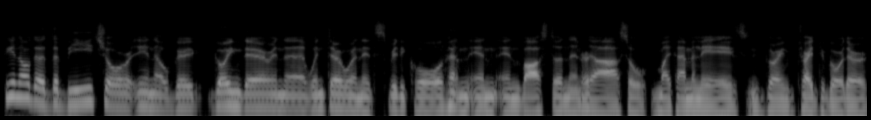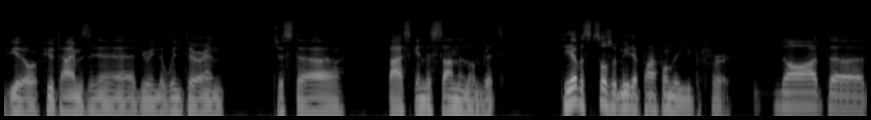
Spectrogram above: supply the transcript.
you know, the the beach, or you know, go, going there in the winter when it's really cold, in in, in Boston, and Sure. uh, so my family is going, try to go there, you know, a few times uh, during the winter and just uh, bask in the sun a little bit. Do you have a social media platform that you prefer? Not a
